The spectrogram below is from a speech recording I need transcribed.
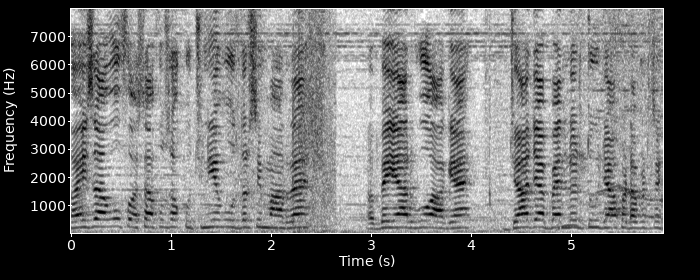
भाई साहब, वो फंसा फुसा कुछ नहीं है, वो उधर से मार रहा है। अबे यार, वो आ गया है। जा जा बैनर तू जा फटाफट से।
